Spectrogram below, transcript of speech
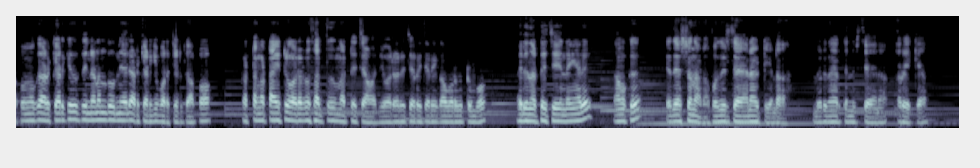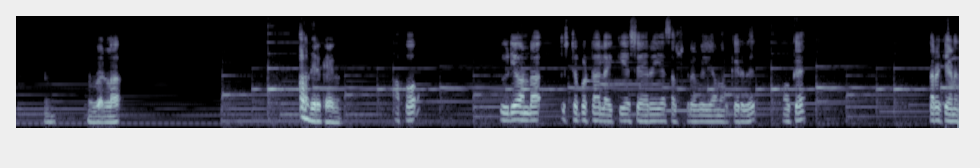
അപ്പോൾ നമുക്ക് ഇടയ്ക്കിടയ്ക്ക് ഇത് തിന്നണം എന്ന് തോന്നിയാൽ ഇടയ്ക്കിടയ്ക്ക് പറിച്ചെടുക്കാം. അപ്പോൾ ഘട്ടം ഘട്ടമായിട്ട് ഓരോരോ സ്ഥലത്ത് നട്ട് വെച്ചാൽ മതി. ഓരോരോ ചെറിയ ചെറിയ കവർ കിട്ടുമ്പോൾ അതിൽ നട്ട് വെച്ച് കഴിഞ്ഞിട്ടുണ്ടെങ്കിൽ നമുക്ക് യഥേഷ്ടം നടാം. അപ്പോൾ ഇതൊരു ചേന കിട്ടിയണ്ട ഇതൊരു നേരത്തെ ഒരു ചേന അറിയിക്കാം വെള്ള അതിരൊക്കെ അപ്പോൾ വീഡിയോ കണ്ട ഇഷ്ടപ്പെട്ട ലൈക്ക് ചെയ്യുക ഷെയർ ചെയ്യുക സബ്സ്ക്രൈബ് ചെയ്യാൻ മറക്കരുത്. ഓക്കെ ഇത്രയൊക്കെയാണ്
